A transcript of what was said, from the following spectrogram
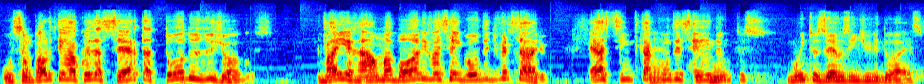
O São Paulo tem uma coisa certa todos os jogos. Vai errar uma bola e vai sair gol do adversário. É assim que tá é, acontecendo. Muitos, Muitos erros individuais.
